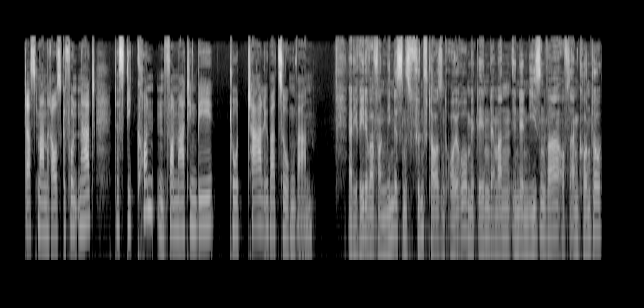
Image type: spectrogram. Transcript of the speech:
dass man rausgefunden hat, dass die Konten von Martin B. total überzogen waren. Ja, die Rede war von mindestens 5000 Euro, mit denen der Mann in den Miesen war auf seinem Konto.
